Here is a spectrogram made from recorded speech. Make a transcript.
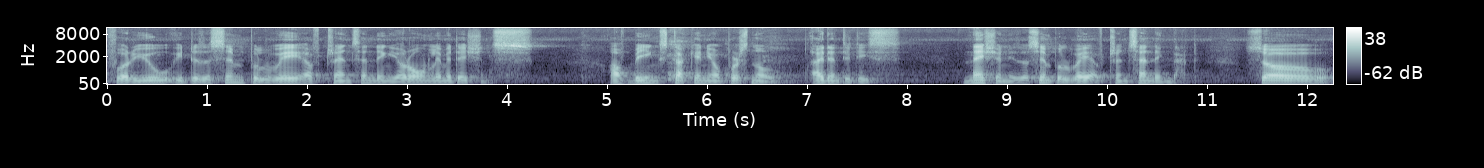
for you, it is a simple way of transcending your own limitations, of being stuck in your personal identities. Nation is a simple way of transcending that. So,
